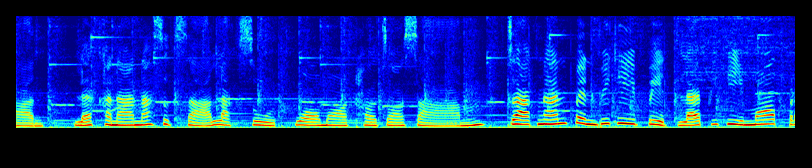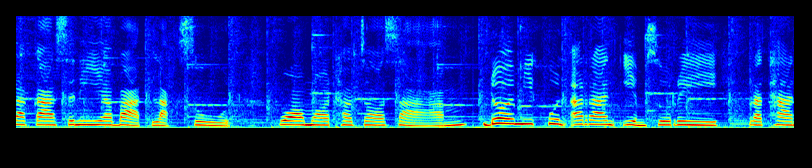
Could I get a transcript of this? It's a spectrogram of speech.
ารย์ และคณะนักศึกษาหลักสูตร วมทจ 3 จากนั้นเป็นพิธีปิดและพิธีมอบประกาศนียบัตรหลักสูตร วมทจ 3 โดยมีคุณอารันเอี่ยมสุรี ประธาน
